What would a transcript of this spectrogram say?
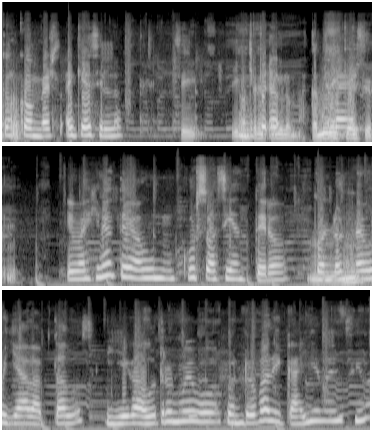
Con Converse, hay que decirlo. más. Sí, y con 30 Pero- kilos más. También hay que decirlo. Imagínate a un curso así entero, con los nuevos ya adaptados, y llega otro nuevo con ropa de calle más encima.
